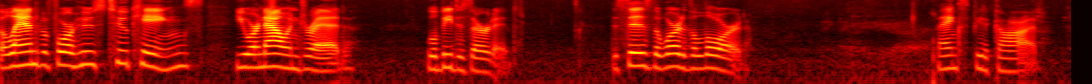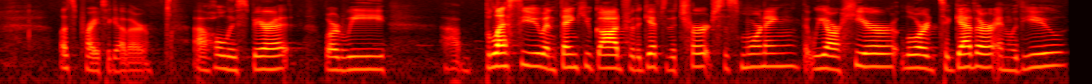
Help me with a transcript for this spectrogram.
the land before whose two kings you are now in dread will be deserted. This is the word of the Lord. Thanks be to God. Let's pray together. Uh, Holy Spirit, Lord, we uh, bless you and thank you, God, for the gift of the church this morning, that we are here, Lord, together and with you.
